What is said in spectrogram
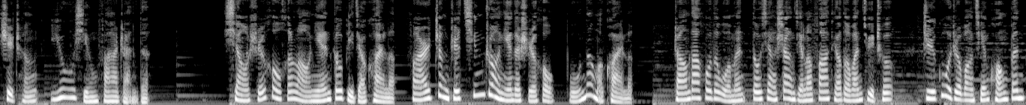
是呈 U 型发展的。小时候和老年都比较快乐，反而正值青壮年的时候不那么快乐。长大后的我们都像上紧了发条的玩具车，只顾着往前狂奔，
